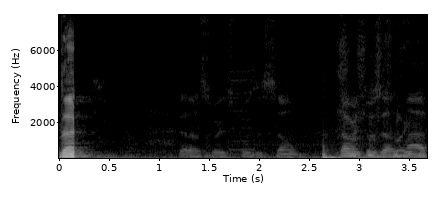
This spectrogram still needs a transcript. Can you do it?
Dante, pela sua exposição tão entusiasmada.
